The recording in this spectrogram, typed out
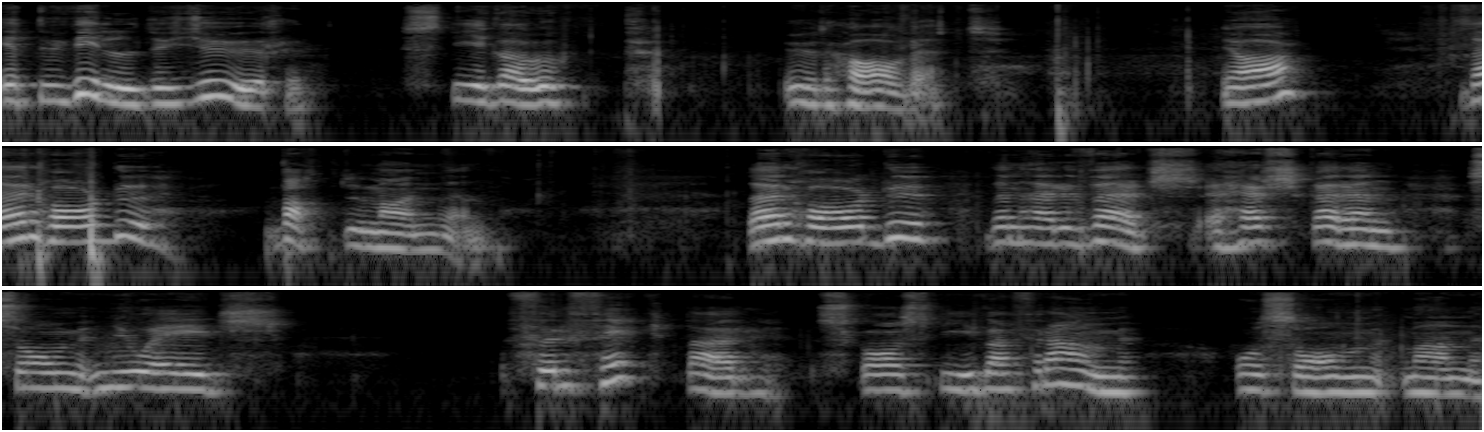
ett vilddjur stiga upp ur havet. Ja, där har du Vattumannen. Där har du den här världshärskaren som new age förfäktar ska stiga fram och som man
